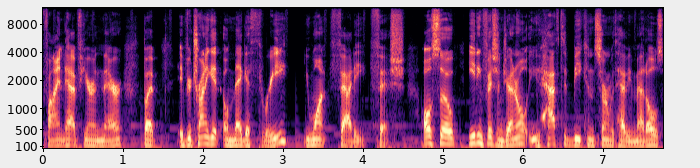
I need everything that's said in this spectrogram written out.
fine fine to have here and there. But if you're trying to get omega-3, you want fatty fish. Also, eating fish in general, you have to be concerned with heavy metals,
